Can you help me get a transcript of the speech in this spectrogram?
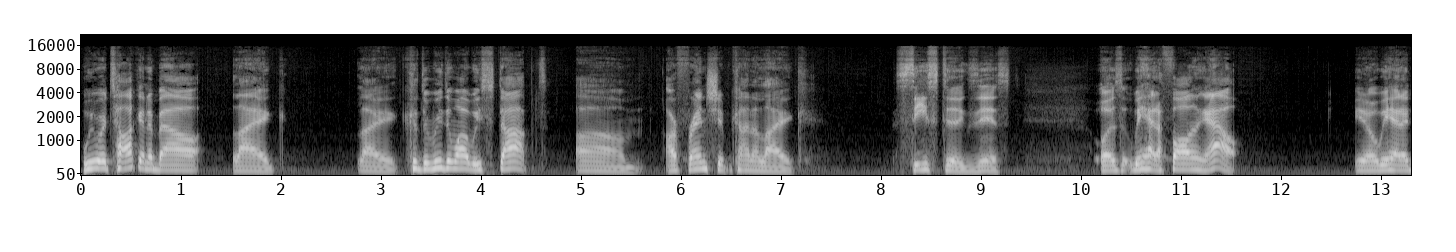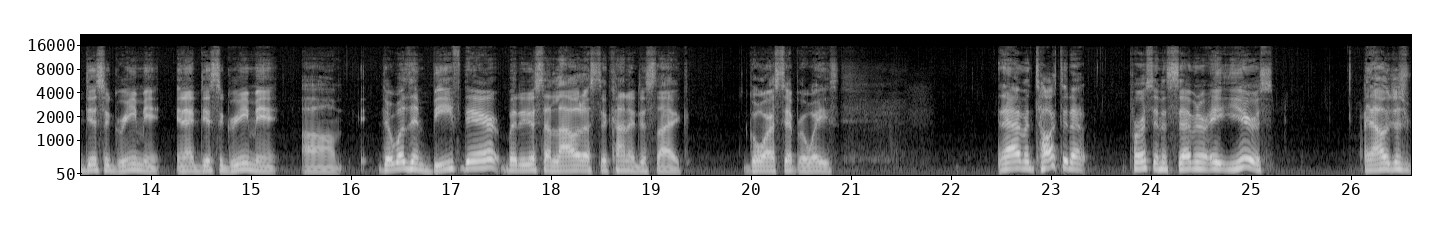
we were talking about like like cuz the reason why we stopped um our friendship kind of like ceased to exist was we had a falling out. You know, we had a disagreement and that disagreement um there wasn't beef there, but it just allowed us to kind of just like go our separate ways. And I haven't talked to that person in seven or eight years. And I was just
